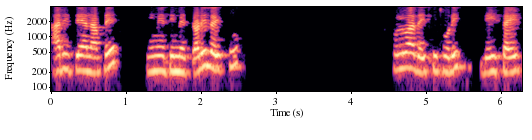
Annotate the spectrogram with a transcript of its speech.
આ રીતે આપણે ધીમે ધીમે ચડી લઈશું. ફૂલવા દઈશું થોડીક, બે સાઈડ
